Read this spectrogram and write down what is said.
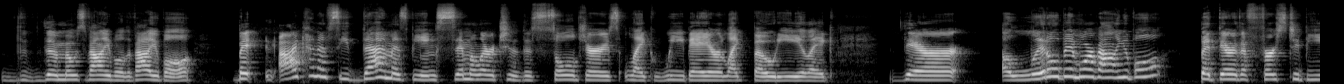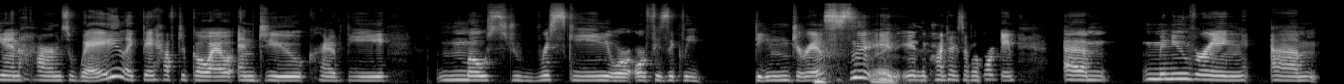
the, the most valuable, the valuable but I kind of see them as being similar to the soldiers like Wee-Bey or like Bodie. Like they're a little bit more valuable, but they're the first to be in harm's way. Like they have to go out and do kind of the most risky or, or physically dangerous right. in, in the context of a board game. Um, maneuvering um,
